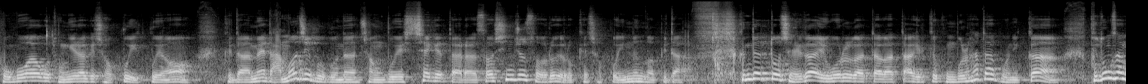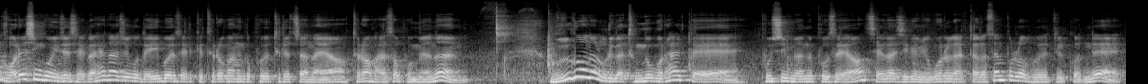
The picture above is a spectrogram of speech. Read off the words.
그거하고 동일하게 적고 있고요. 그 다음에 나머지 부분은 정부의 시책에 따라서 신주소로 이렇게 적고 있는 겁니다. 근데 또 제가 이거를 갖다가 딱 이렇게 공부를 하다 보니까 부동산 거래 신고 이제 제가 해가지고 네이버에서 이렇게 들어가는 거 보여드렸잖아요. 들어가서 보면은 물건을 우리가 등록을 할 때 보시면은 보세요. 제가 지금 요거를 갖다가 샘플로 보여드릴 건데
